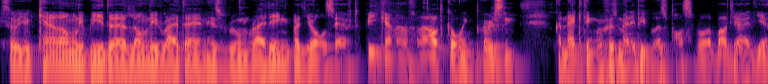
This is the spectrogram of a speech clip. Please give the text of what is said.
So you cannot only be the lonely writer in his room writing, but you also have to be kind of an outgoing person, connecting with as many people as possible about your idea.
